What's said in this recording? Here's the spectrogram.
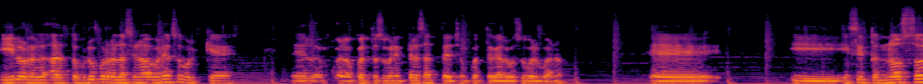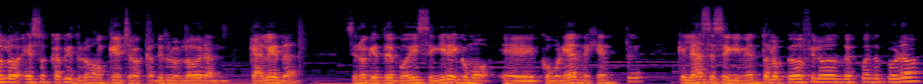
y los hartos grupos relacionados con eso porque eh, lo, lo encuentro súper interesante, de hecho encuentro que es algo súper bueno. Eh, y insisto, no solo esos capítulos, aunque de hecho los capítulos logran caleta, sino que te podéis seguir, hay como eh, comunidades de gente que les hace seguimiento a los pedófilos después del programa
